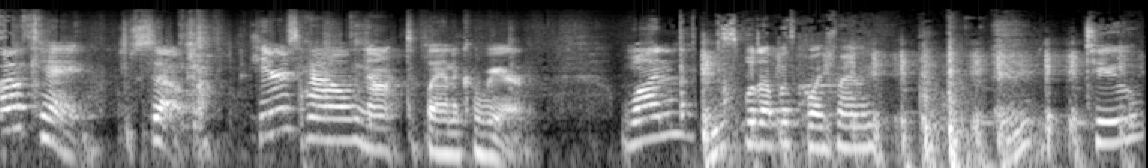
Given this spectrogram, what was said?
Okay, so here's how not to plan a career. One, split up with boyfriend. Two,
